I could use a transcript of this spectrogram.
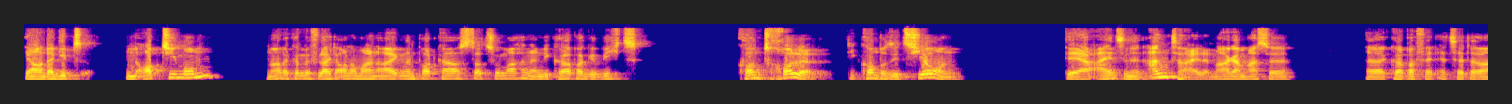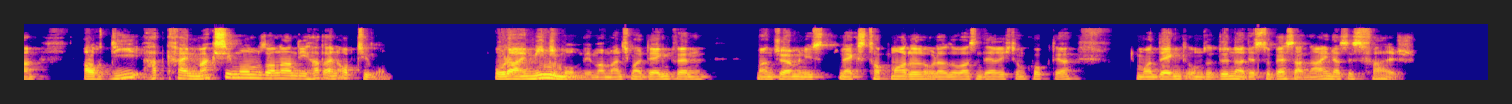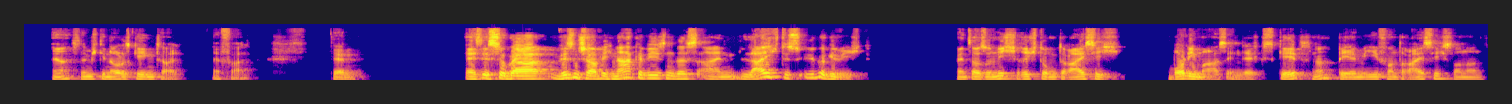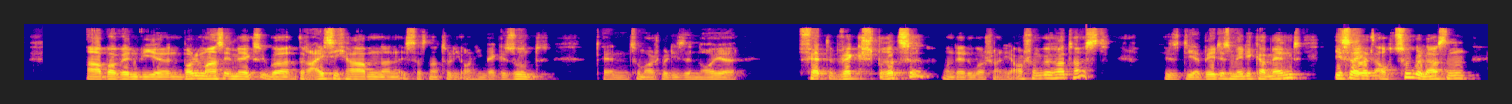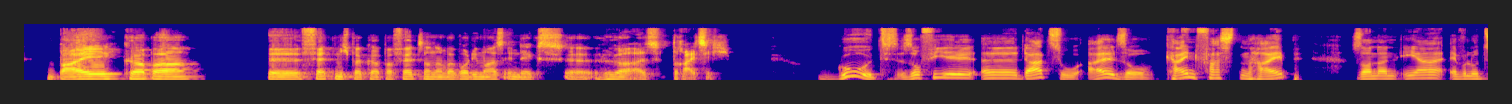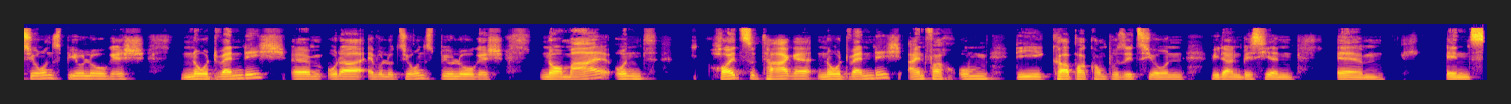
Ja, und da gibt es ein Optimum. Na, da können wir vielleicht auch nochmal einen eigenen Podcast dazu machen, denn die Körpergewichtskontrolle, die Komposition der einzelnen Anteile, Magermasse, äh, Körperfett etc., auch die hat kein Maximum, sondern die hat ein Optimum. Oder ein Minimum, wie man manchmal denkt, wenn man Germany's Next Top Model oder sowas in der Richtung guckt, ja. Und man denkt, umso dünner, desto besser. Nein, das ist falsch. Ja, das ist nämlich genau das Gegenteil der Fall. Denn es ist sogar wissenschaftlich nachgewiesen, dass ein leichtes Übergewicht, wenn es also nicht Richtung 30 Body Mass Index geht, ne, BMI von 30, sondern aber wenn wir einen Body Mass Index über 30 haben, dann ist das natürlich auch nicht mehr gesund. Denn zum Beispiel diese neue Fettwegspritze, von der du wahrscheinlich auch schon gehört hast, dieses Diabetes-Medikament, ist ja jetzt auch zugelassen bei Körperfett, äh, nicht bei Körperfett, sondern bei Body Mass Index äh, höher als 30. Gut, so viel äh, dazu. Also kein Fastenhype, sondern eher evolutionsbiologisch notwendig ähm, oder evolutionsbiologisch normal und heutzutage notwendig, einfach um die Körperkomposition wieder ein bisschen ähm, ins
